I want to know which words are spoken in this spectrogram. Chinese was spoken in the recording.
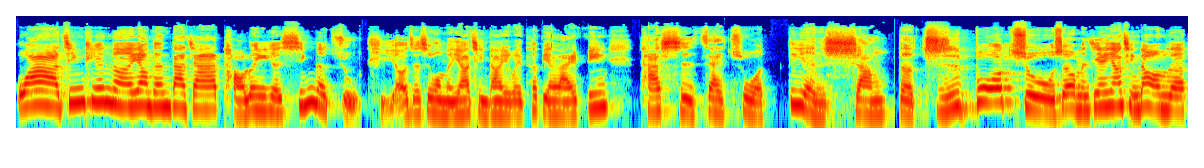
哇，今天呢要跟大家讨论一个新的主题哦，就是我们邀请到一位特别来宾，他是在做电商的直播主，所以我们今天邀请到我们的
